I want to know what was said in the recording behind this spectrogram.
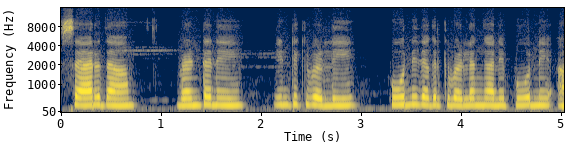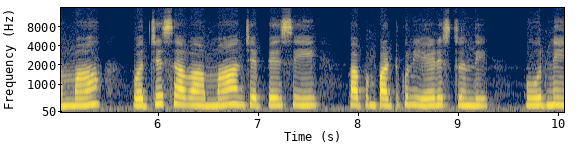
శారద వెంటనే ఇంటికి వెళ్ళి పూర్ణి దగ్గరికి వెళ్ళంగానే పూర్ణి అమ్మా వచ్చేసావా అమ్మా? అని చెప్పేసి పాపం పట్టుకుని ఏడుస్తుంది. పూర్ణి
